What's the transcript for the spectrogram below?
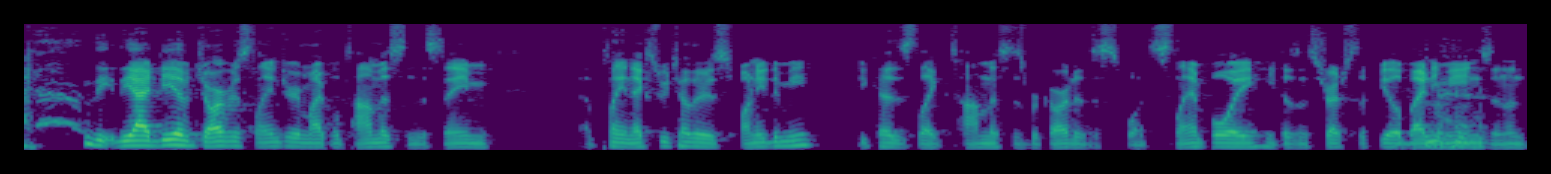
the, the idea of Jarvis Landry and Michael Thomas in the same uh, playing next to each other is funny to me because like Thomas is regarded as what slant boy. He doesn't stretch the field by any means, and then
